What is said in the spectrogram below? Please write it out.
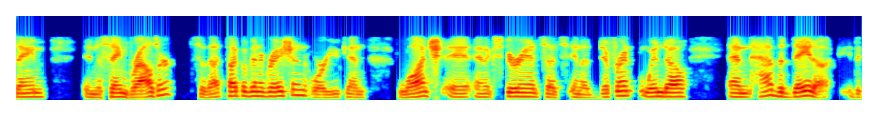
same in the same browser. So that type of integration, or you can launch a, an experience that's in a different window and have the data, the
